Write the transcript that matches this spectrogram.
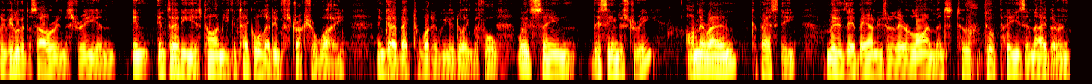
if you look at the solar industry and in, in 30 years' time you can take all that infrastructure away and go back to whatever you're doing before. We've seen this industry, on their own capacity, move their boundaries or their alignments to, to appease a neighbour. And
